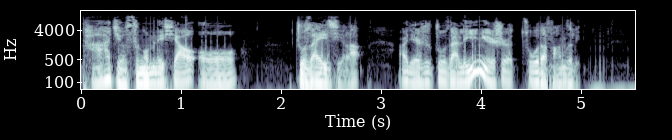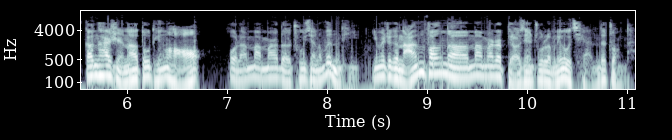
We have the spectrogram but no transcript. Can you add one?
他就是我们的小哦，住在一起了，而且是住在李女士租的房子里。刚开始呢都挺好，后来慢慢的出现了问题，因为这个男方呢慢慢的表现出了没有钱的状态。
